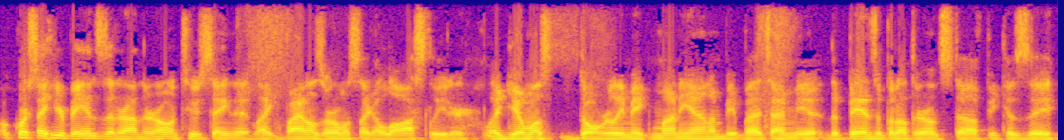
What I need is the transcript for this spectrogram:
of course, I hear bands that are on their own too saying that like vinyls are almost like a loss leader. Like you almost don't really make money on them but by the time you the bands that put out their own stuff because they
